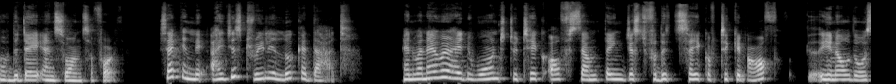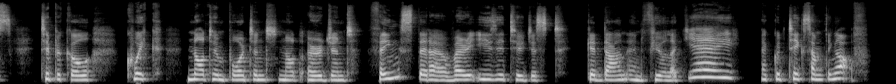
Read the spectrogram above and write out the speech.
of the day and so on and so forth. Secondly i just really look at that. And whenever I'd want to tick off something just for the sake of ticking off, you know, those typical quick, not important, not urgent things that are very easy to just get done and feel like, yay, I could take something off.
